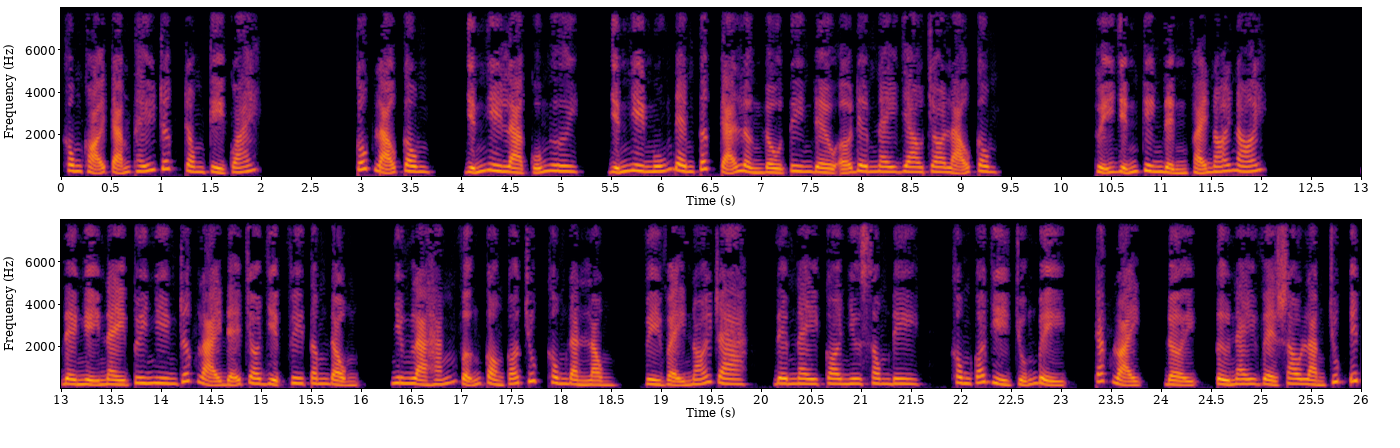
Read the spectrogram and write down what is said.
không khỏi cảm thấy rất trong kỳ quái. Cốt lão công, Dĩnh Nhi là của ngươi, Dĩnh Nhi muốn đem tất cả lần đầu tiên đều ở đêm nay giao cho lão công. Thủy Dĩnh kiên định phải nói nói. Đề nghị này tuy nhiên rất lại để cho Diệp Phi tâm động, nhưng là hắn vẫn còn có chút không đành lòng, vì vậy nói ra, đêm nay coi như xong đi, không có gì chuẩn bị, các loại, đợi, từ nay về sau làm chút ít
